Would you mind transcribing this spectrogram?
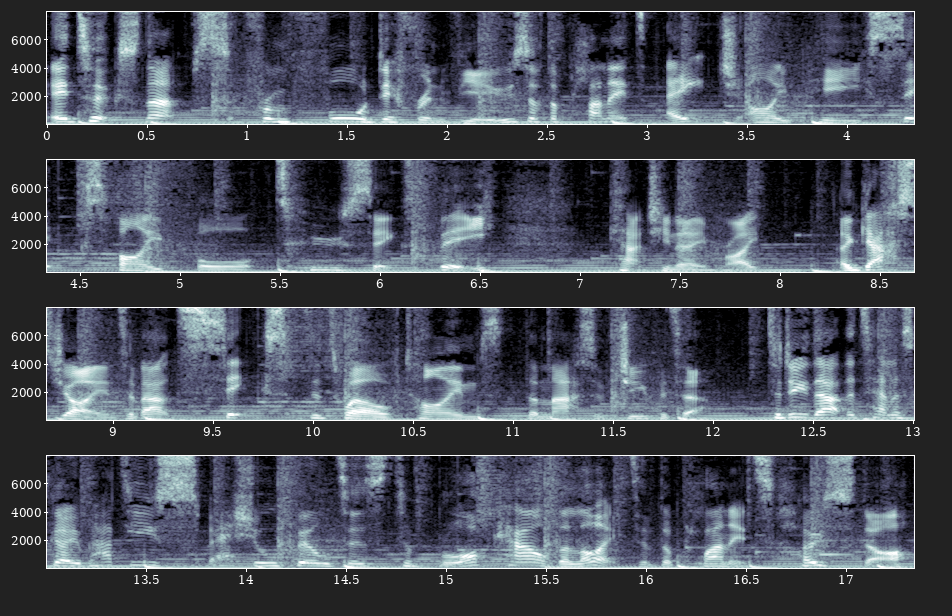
It took snaps from four different views of the planet HIP 65426b. Catchy name, right? A gas giant about 6 to 12 times the mass of Jupiter. To do that, the telescope had to use special filters to block out the light of the planet's host star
